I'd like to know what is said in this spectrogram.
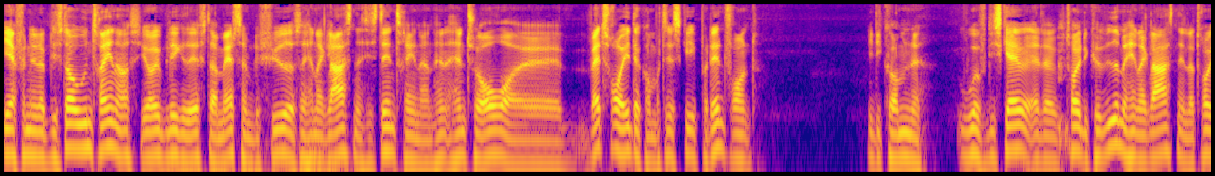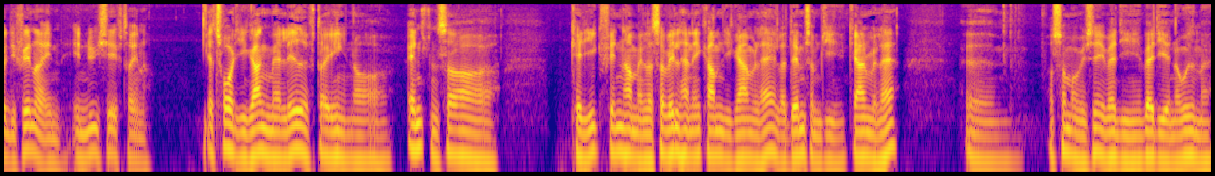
Ja, for netop de står uden træner også i øjeblikket efter, at Madsen blev fyret, og så Henrik Larsen, assistenttræneren, han, han tog over. Øh, hvad tror I, der kommer til at ske på den front i de kommende uger? For de skal, eller tror I, de kører videre med Henrik Larsen, eller tror I, de finder en, en ny cheftræner? Jeg tror, de er i gang med at lede efter en, og enten så kan de ikke finde ham, eller så vil han ikke ham, de gerne vil have, eller dem, som de gerne vil have. Øh, og så må vi se, hvad de, hvad de ender ud med.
